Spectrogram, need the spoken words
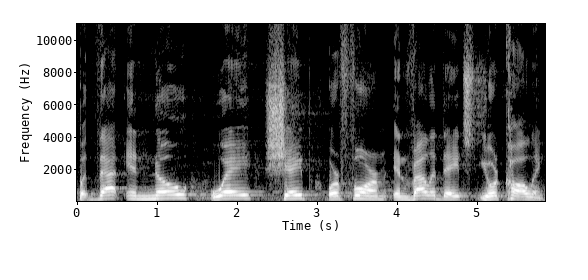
But that in no way, shape, or form invalidates your calling.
